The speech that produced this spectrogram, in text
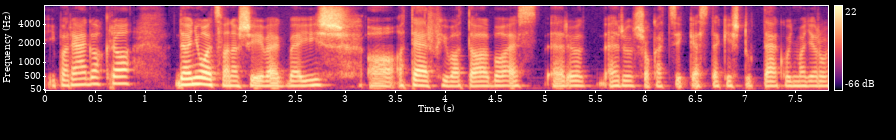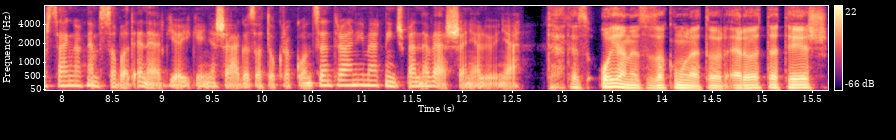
iparágakra, de a 80-as években is a, a tervhivatalba ezt, erről, erről sokat cikkeztek, és tudták, hogy Magyarországnak nem szabad energiaigényes ágazatokra koncentrálni, mert nincs benne versenyelőnye. Tehát ez olyan ez az akkumulátor erőltetés,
